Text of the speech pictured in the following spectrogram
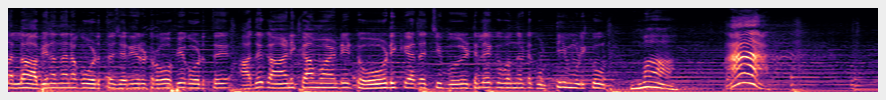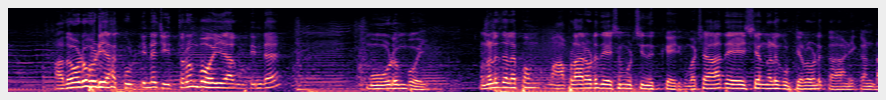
നല്ല അഭിനന്ദനം കൊടുത്ത് ചെറിയൊരു ട്രോഫി കൊടുത്ത് അത് കാണിക്കാൻ വേണ്ടിയിട്ട് ഓടിക്കതച്ച് വീട്ടിലേക്ക് വന്നിട്ട് കുട്ടി വിളിക്കും അമ്മാ ആ. അതോടുകൂടി ആ കുട്ടിന്റെ ചിത്രം പോയി ആ കുട്ടിന്റെ മൂടും പോയി. നിങ്ങൾ ചിലപ്പം മാപ്പിളാരോട് ദേഷ്യം പിടിച്ച് നിൽക്കുകയായിരിക്കും. പക്ഷേ ആ ദേഷ്യം നിങ്ങൾ കുട്ടികളോട് കാണിക്കണ്ട.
